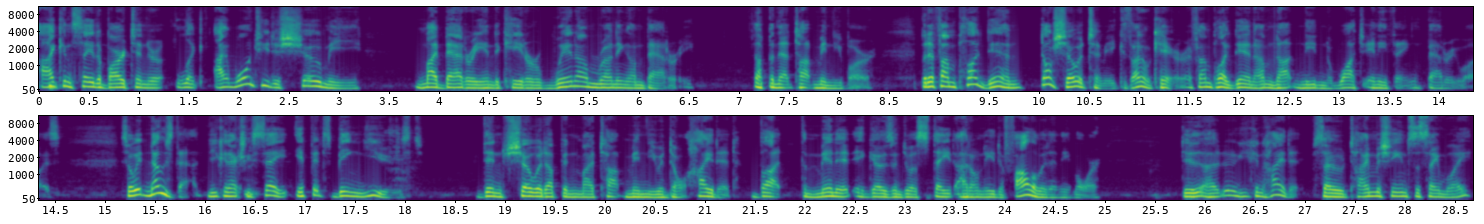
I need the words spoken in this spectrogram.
I can say to bartender, "Look, I want you to show me my battery indicator when I'm running on battery." up in that top menu bar. But if I'm plugged in, don't show it to me because I don't care. If I'm plugged in, I'm not needing to watch anything battery wise. So it knows that. You can actually say if it's being used, then show it up in my top menu and don't hide it. But the minute it goes into a state I don't need to follow it anymore, do, uh, you can hide it. So Time Machine's the same way.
